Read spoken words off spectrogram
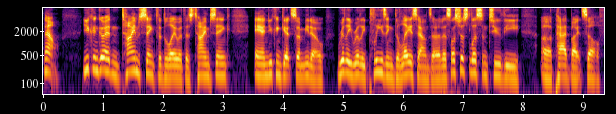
Now, You can go ahead and time sync the delay with this time sync, and you can get some, you know, really, really pleasing delay sounds out of this. Let's just listen to the uh, pad by itself.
